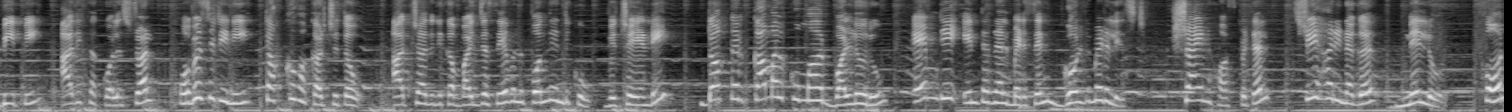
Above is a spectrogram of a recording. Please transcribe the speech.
బీపీ అధిక కొలెస్ట్రాల్ ఒబెసిటీని తక్కువ ఖర్చుతో అత్యాధునిక వైద్య సేవలు పొందేందుకు విచ్చేయండి. Doctor Kamal Kumar Valluru MD internal medicine gold medalist shine hospital Sriharinagar Nellore. Phone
